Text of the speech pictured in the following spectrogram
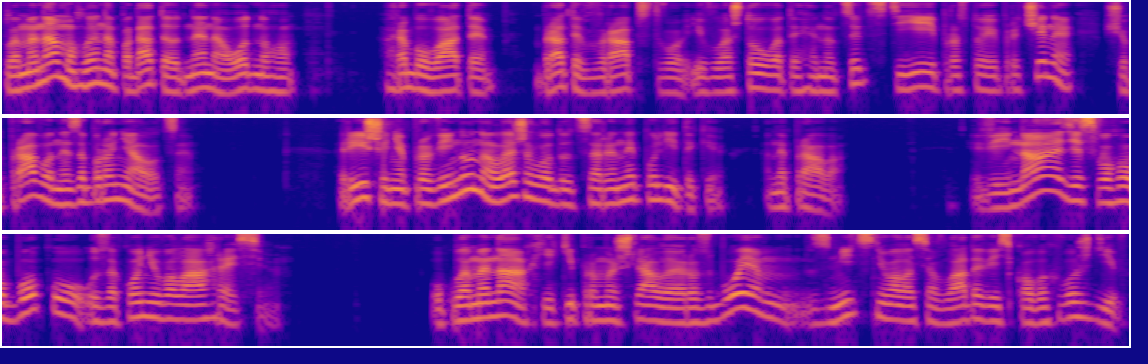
Племена могли нападати одне на одного, грабувати, брати в рабство і влаштовувати геноцид з тієї простої причини, що право не забороняло це. Рішення про війну належало до царини політики, а не права. Війна зі свого боку узаконювала агресію. У племенах, які промишляли розбоєм, зміцнювалася влада військових вождів,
